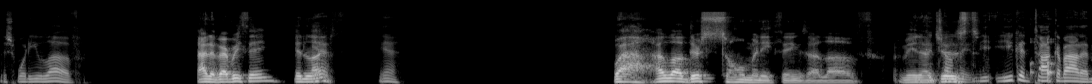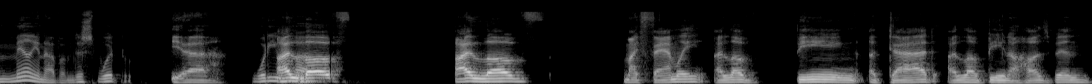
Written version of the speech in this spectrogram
Just what do you love? Out of everything in Yeah. life. Yeah. Wow. I love, there's so many things I love. I mean, You I tell me- just, you could talk about a million of them. Just what yeah. what do you I love? love I love my family. I love being a dad. I love being a husband.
